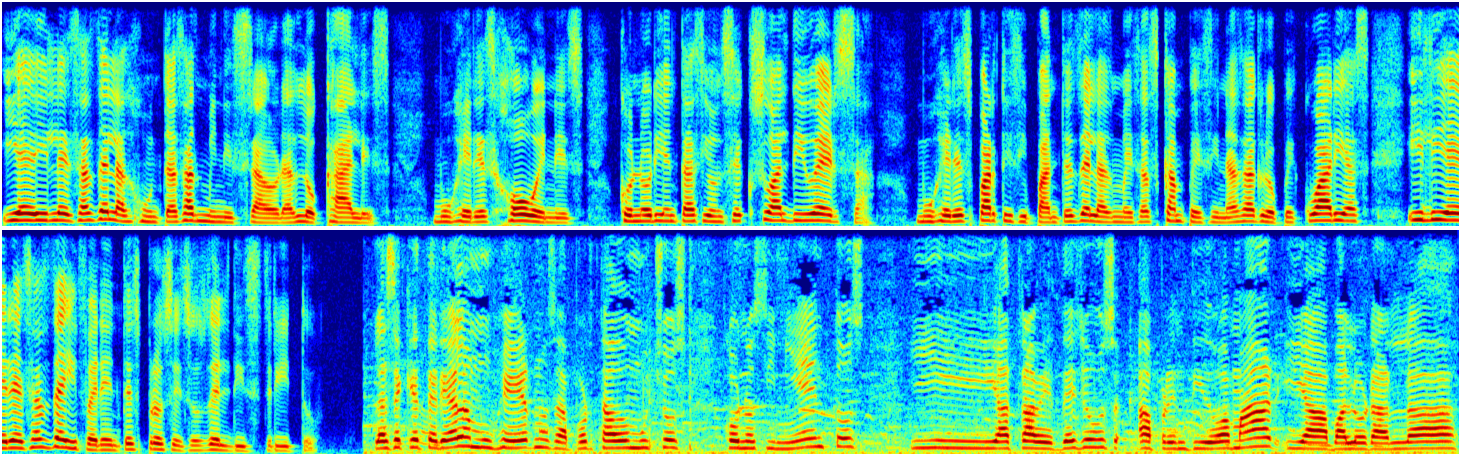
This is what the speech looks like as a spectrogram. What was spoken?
y edilesas de las juntas administradoras locales, mujeres jóvenes con orientación sexual diversa, mujeres participantes de las mesas campesinas agropecuarias y lideresas de diferentes procesos del distrito. La Secretaría de la Mujer nos ha aportado muchos conocimientos y a través de ellos aprendido a amar y a valorar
